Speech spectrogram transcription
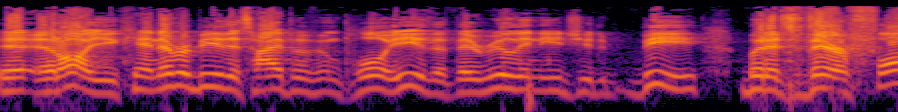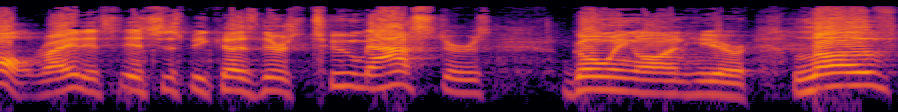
at all. You can't ever be the type of employee that they really need you to be, but it's their fault, right? It's, it's just because there's two masters going on here love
